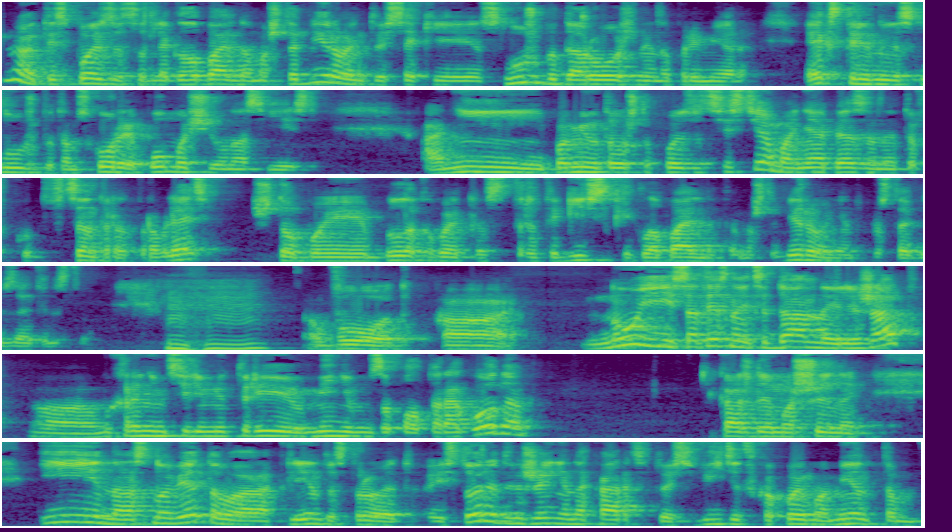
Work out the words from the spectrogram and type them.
Ну, это используется для глобального масштабирования, то есть всякие службы дорожные, например, экстренные службы, там скорая помощь у нас есть они, помимо того, что пользуются системой, они обязаны это в, в центр отправлять, чтобы было какое-то стратегическое глобальное там, масштабирование, это просто обязательство. Mm-hmm. Вот. А, ну и, соответственно, эти данные лежат, а, мы храним телеметрию минимум за полтора года каждой машины, и на основе этого клиенты строят историю движения на карте, то есть видят, в какой момент, там,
